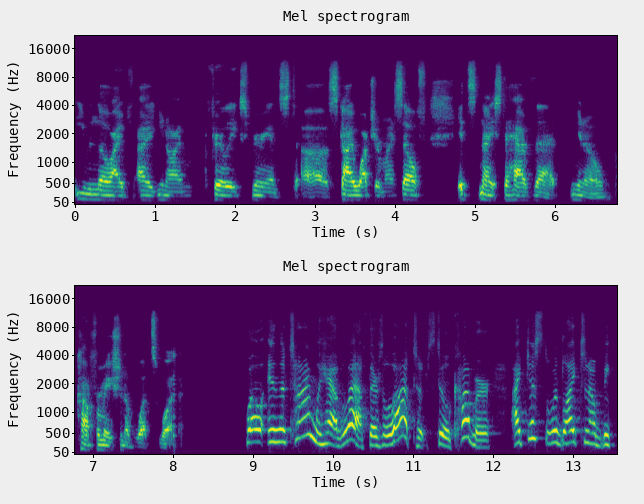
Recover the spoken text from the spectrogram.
even though i've i you know i'm a fairly experienced uh, sky watcher myself. It's nice to have that you know confirmation of what's what well, in the time we have left, there's a lot to still cover. I just would like to know be,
